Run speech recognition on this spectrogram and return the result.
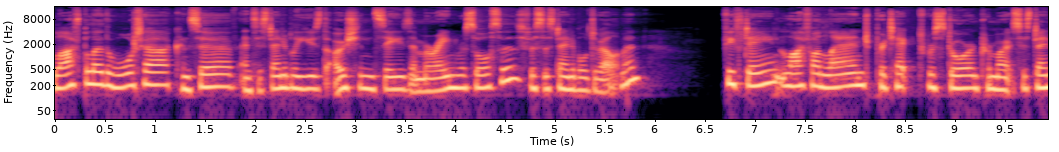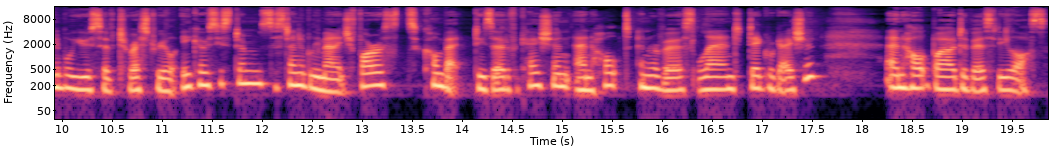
Life below the water. Conserve and sustainably use the ocean, seas, and marine resources for sustainable development. 15. Life on land. Protect, restore, and promote sustainable use of terrestrial ecosystems, sustainably manage forests, combat desertification, and halt and reverse land degradation, and halt biodiversity loss.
